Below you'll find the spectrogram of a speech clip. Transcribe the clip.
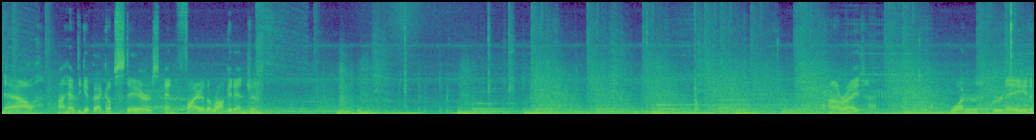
Now, I have to get back upstairs and fire the rocket engine. Alright. One grenade.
